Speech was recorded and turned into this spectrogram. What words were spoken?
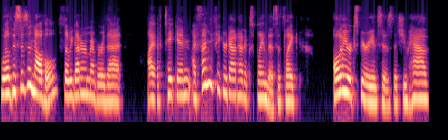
Well this is a novel so we got to remember that I've taken, I finally figured out how to explain this. It's like all your experiences that you have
